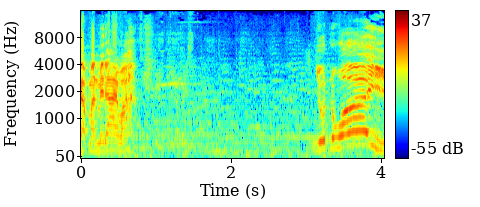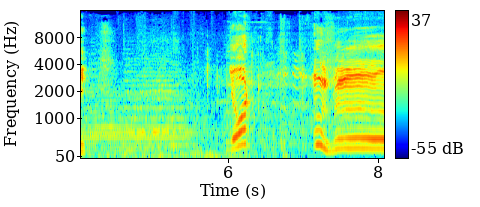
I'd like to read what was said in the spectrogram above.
จับมันไม่ได้วะ หยุดนะเว้ย หยุด อือหือ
